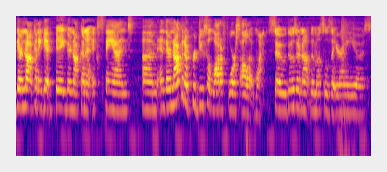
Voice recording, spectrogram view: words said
they're not going to get big, they're not going to expand, um, and they're not going to produce a lot of force all at once. So those are not the muscles that you're going to use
